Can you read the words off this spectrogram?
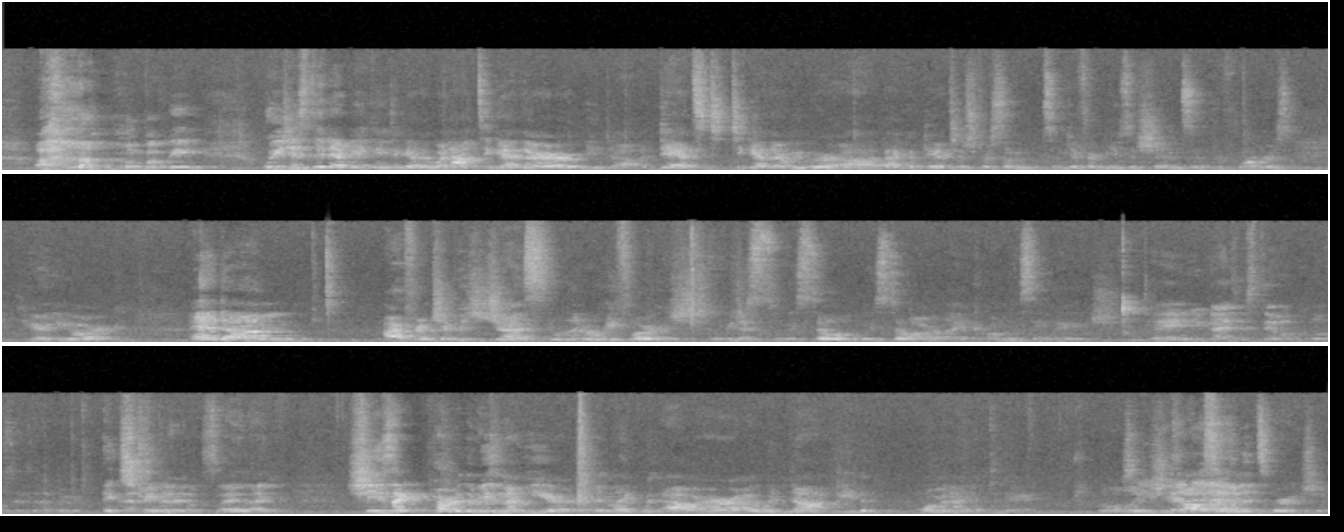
but we we just did everything together. Went out together. We uh, danced together. We were uh, backup dancers for some some different musicians and performers here in New York, and. Um, our friendship has just literally flourished. We just we still we still are like on the same page. Okay, and you guys are still close as ever. Extremely close. I like she's like part of the reason I'm here. And like without her I would not be the woman I am today. Oh, So she's also an inspiration.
